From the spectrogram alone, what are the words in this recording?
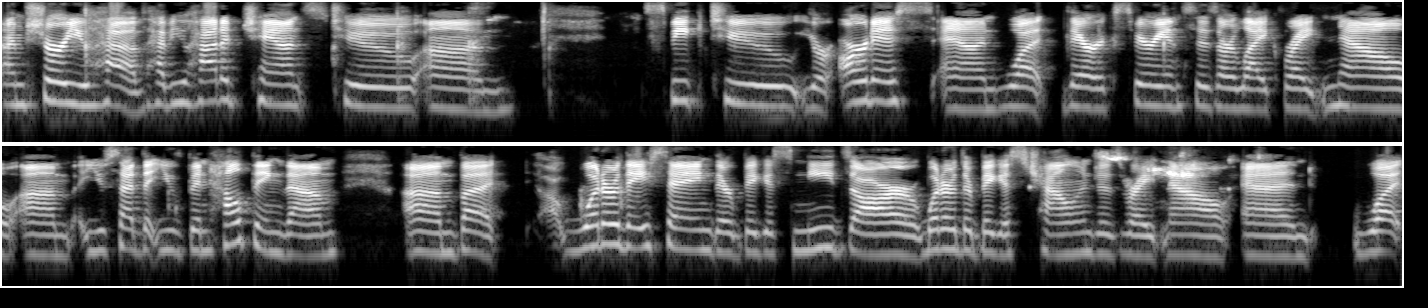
I'm sure you have. Have you had a chance to um, speak to your artists and what their experiences are like right now? Um, you said that you've been helping them, um, but uh, what are they saying their biggest needs are? What are their biggest challenges right now? And what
